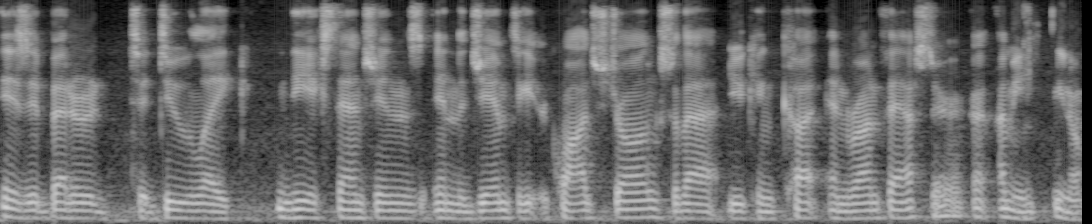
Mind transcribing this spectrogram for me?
is it better to do like knee extensions in the gym to get your quads strong so that you can cut and run faster? Uh, I mean, you know,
